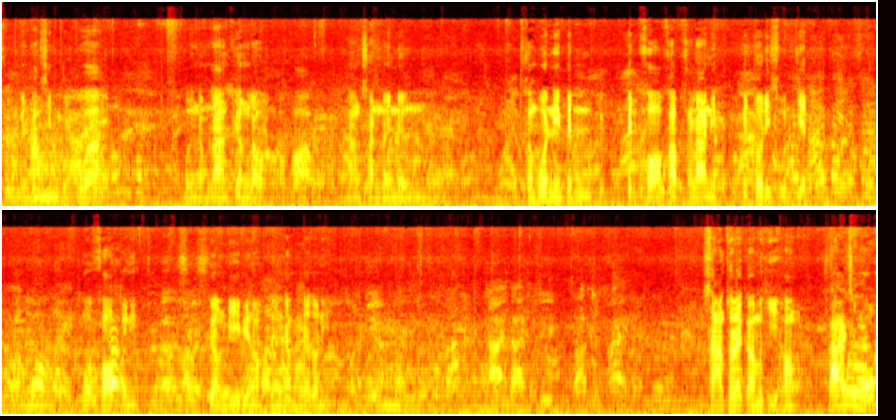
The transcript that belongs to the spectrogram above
สูงเป็นห้าสิบกว่าๆเบิ่งน้ำรางเครื่องเราหางสั่นหน่อยหนึงข้างบนนี่เป็นเป็นขอบครับข้างล่างนี่เป็นตัวดิศูนย์เจ็ดหัวขอบตัวนี้ เครื่องดีพี่น้องเครื่องดำเด้อตัวนี้ได้ได้พอดีสามเท่าไหรก่อนเมื่อกี้ห้องสามสิบหก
